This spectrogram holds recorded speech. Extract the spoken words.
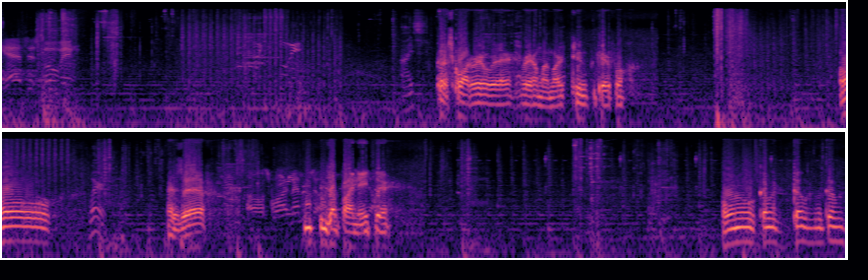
Gas is moving. Nice. Got a squad right over there, Yep. right on my mark too. Be careful. Oh, Where? that's Zeph. All squad members are He's in up the by Nate there. Oh no, coming, coming, coming.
